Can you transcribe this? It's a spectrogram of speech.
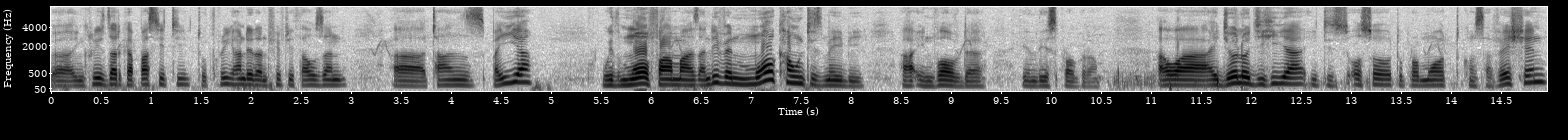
uh, increase that capacity to 350,000 uh, tons per year with more farmers and even more counties maybe uh, involved uh, in this program. Our ideology here it is also to promote conservation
